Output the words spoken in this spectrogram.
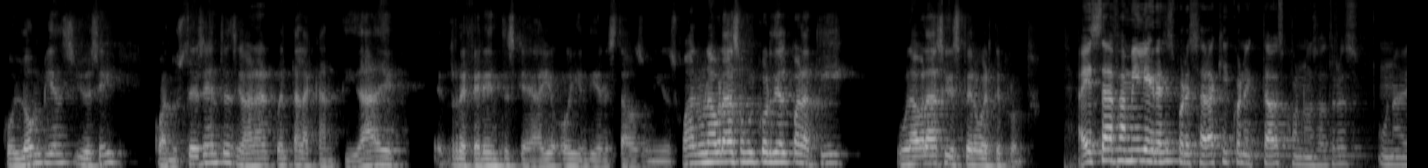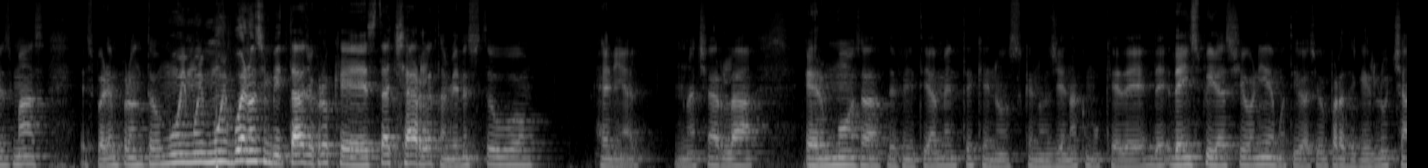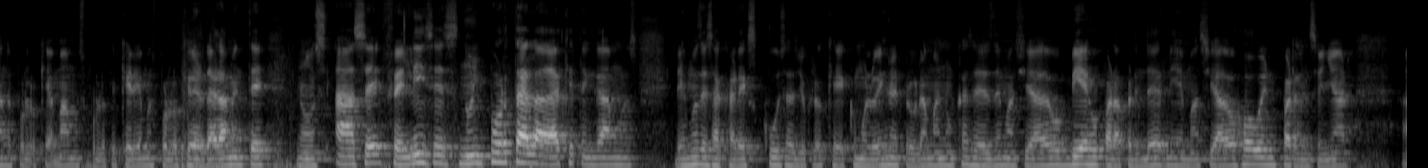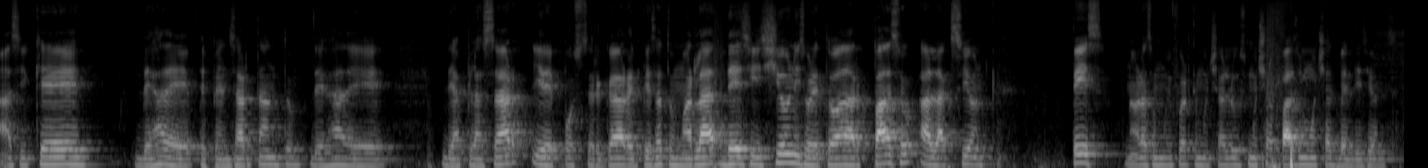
Colombians USA. Cuando ustedes entren se van a dar cuenta la cantidad de referentes que hay hoy en día en Estados Unidos. Juan, un abrazo muy cordial para ti. Un abrazo y espero verte pronto. Ahí está familia, gracias por estar aquí conectados con nosotros una vez más. Esperen pronto muy, muy, muy buenos invitados. Yo creo que esta charla también estuvo genial. Una charla hermosa, definitivamente, que nos, que nos llena como que de, de, inspiración y de motivación para seguir luchando por lo que amamos, por lo que queremos, por lo que verdaderamente nos hace felices, no importa la edad que tengamos. Dejemos de sacar excusas. Yo creo que, como lo dije en el programa, nunca se es demasiado viejo para aprender ni demasiado joven para enseñar. Así que deja de, pensar tanto, deja de, de, aplazar y de postergar. Empieza a tomar la decisión y sobre todo a dar paso a la acción. Peace. Un abrazo muy fuerte, mucha luz, mucha paz y muchas bendiciones.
